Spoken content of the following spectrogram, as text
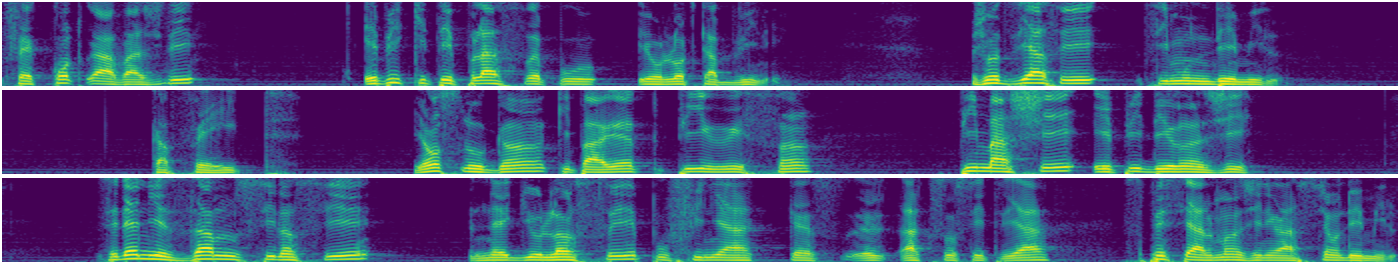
fait contre ravage et puis quitter place pour l'autre cap vini. Jodi a c'est Timoun 2000 cap fait hit. Yon slogan qui paraît plus récent, plus marché et puis dérangé. Ces derniers âmes silencieux nèg lancé pour finir avec euh, avec société spécialement génération 2000.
